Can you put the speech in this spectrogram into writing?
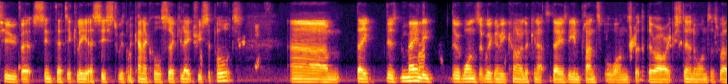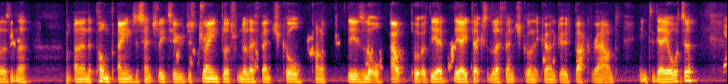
to uh, synthetically assist with mechanical circulatory support. Um, they there's mainly the ones that we're going to be kind of looking at today is the implantable ones, but there are external ones as well, isn't there? and then the pump aims essentially to just drain blood from the left ventricle. Kind of there's a little output of the the apex of the left ventricle, and it kind of goes back around into the aorta. Yeah.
